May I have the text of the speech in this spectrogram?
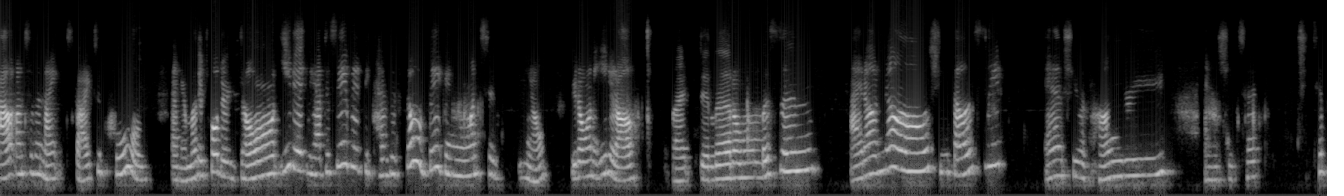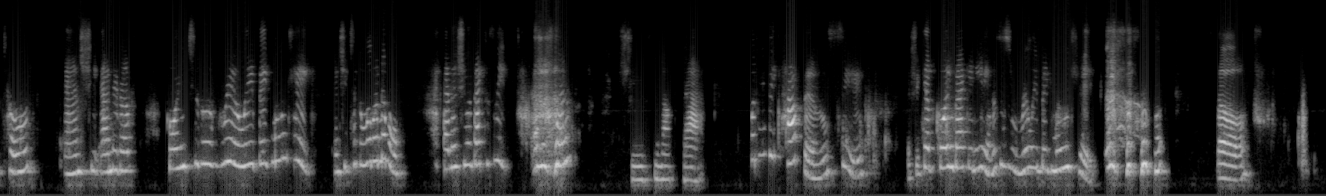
out onto the night sky to cool. And her mother told her, don't eat it. We have to save it because it's so big and we want to, you know, you don't want to eat it all. But did little one listen? I don't know. She fell asleep and she was hungry and she took, she tiptoed and she ended up going to the really big mooncake and she took a little nibble and then she went back to sleep. And she snuck back. What do you think happened? We'll see. And she kept going back and eating. This is a really big mooncake. so,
